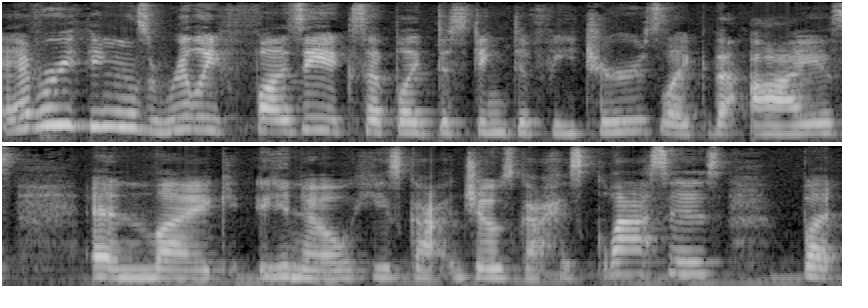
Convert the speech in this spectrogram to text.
everything's really fuzzy except like distinctive features like the eyes and like, you know, he's got, Joe's got his glasses, but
